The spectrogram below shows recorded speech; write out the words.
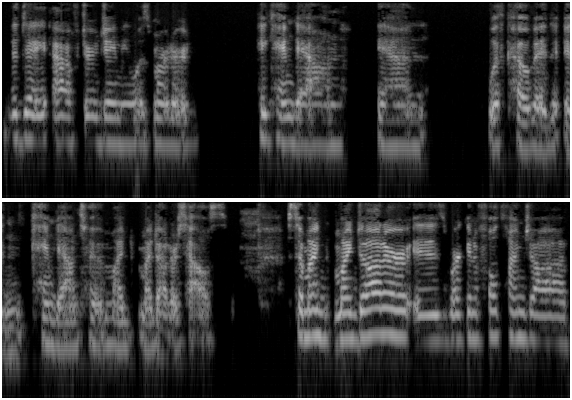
the day after Jamie was murdered. He came down and with COVID and came down to my, my daughter's house. So my, my daughter is working a full time job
